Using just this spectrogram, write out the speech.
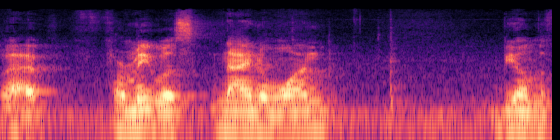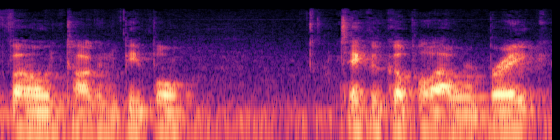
uh, for me was 9 to 1, be on the phone talking to people, take a couple hour break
